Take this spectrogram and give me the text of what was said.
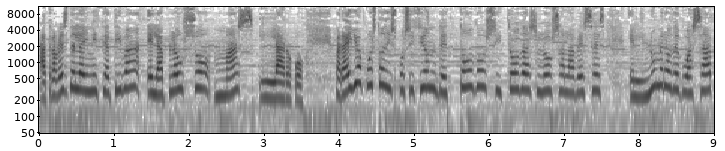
a través de la iniciativa El aplauso más largo. Para ello ha puesto a disposición de todos y todas los alaveses el número de WhatsApp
